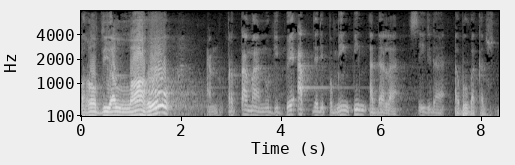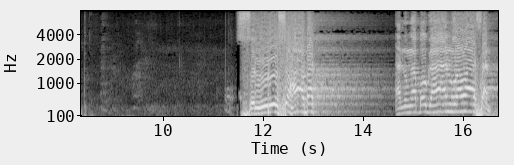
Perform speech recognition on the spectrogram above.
radhiyallahu an pertama nu dibeat jadi pemimpin adalah Sayyidina Abu Bakar Siddiq. Seluruh sahabat anu ngabogaan wawasan.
